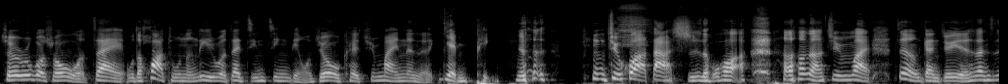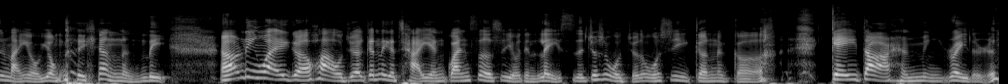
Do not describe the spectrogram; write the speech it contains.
所以如果说我在我的画图能力如果再精进一点，我觉得我可以去卖那个赝品。去画大师的画，然后拿去卖，这种感觉也算是蛮有用的一项能力。然后另外一个的话，我觉得跟那个察言观色是有点类似，就是我觉得我是一个那个 gay 大很敏锐的人。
